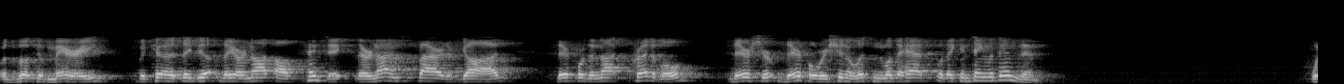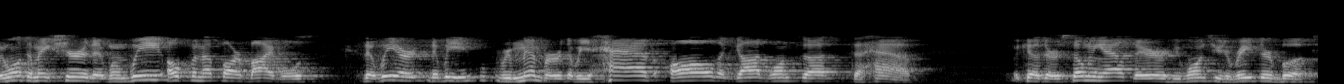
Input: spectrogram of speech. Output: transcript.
or the book of Mary because they, do, they are not authentic. They're not inspired of God. Therefore, they're not credible. Therefore, we shouldn't listen to what they have, what they contain within them. We want to make sure that when we open up our Bibles, that we are that we remember that we have all that God wants us to have. Because there are so many out there who want you to read their books,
